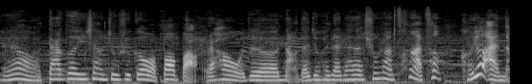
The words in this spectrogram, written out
没有，大哥一向就是跟我抱抱，然后我的脑袋就会在他的胸上蹭啊蹭，可有爱呢。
